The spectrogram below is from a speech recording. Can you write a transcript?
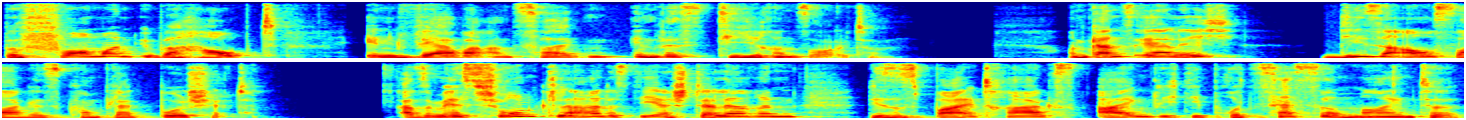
bevor man überhaupt in Werbeanzeigen investieren sollte. Und ganz ehrlich, diese Aussage ist komplett Bullshit. Also mir ist schon klar, dass die Erstellerin dieses Beitrags eigentlich die Prozesse meinte,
